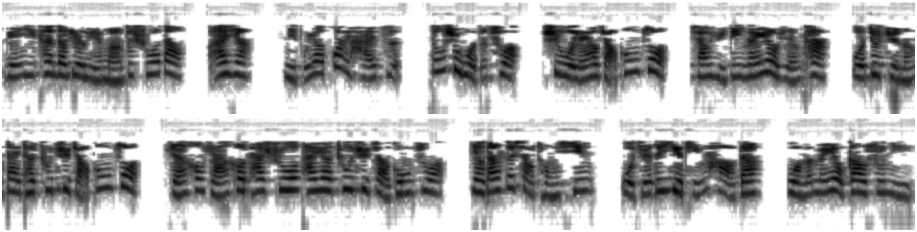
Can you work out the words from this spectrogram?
连毅看到这，连忙的说道：“哎呀，你不要怪孩子，都是我的错。”是我要找工作，小雨滴没有人看，我就只能带他出去找工作。然后，然后他说他要出去找工作，要当个小童星，我觉得也挺好的。我们没有告诉你，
